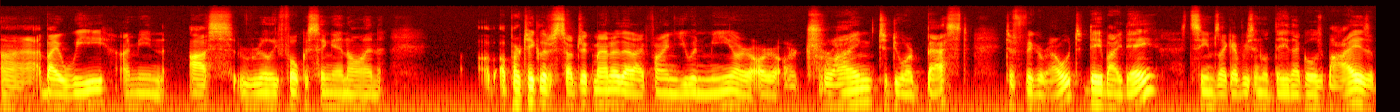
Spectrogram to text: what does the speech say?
uh, by we, I mean us really focusing in on a, particular subject matter that I find you and me are, are, are trying to do our best to figure out day by day. It seems like every single day that goes by is a,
